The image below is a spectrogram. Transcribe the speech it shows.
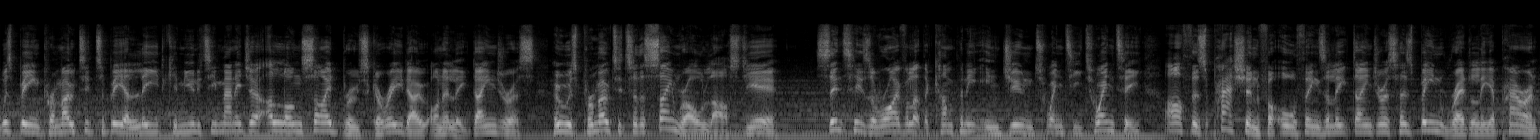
was being promoted to be a lead community manager alongside Bruce Garrido on Elite Dangerous who was promoted to the same role last year. Since his arrival at the company in June 2020 Arthurs passion for all things Elite Dangerous has been readily apparent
